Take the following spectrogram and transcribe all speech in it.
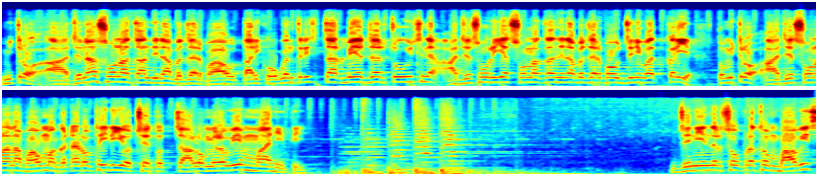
મિત્રો, આજના સોના ચાંદીના બજાર ભાવ તારીખ ઓગણત્રીસ ચાર બે હજાર ચોવીસને આજે શું રહ્યા સોના ચાંદીના બજાર ભાવ? જેની વાત કરીએ, તો મિત્રો, આજે સોનાના ભાવમાં ઘટાડો થઈ રહ્યો છે, તો ચાલો મેળવીએ માહિતી. જેની અંદર સૌપ્રથમ બાવીસ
